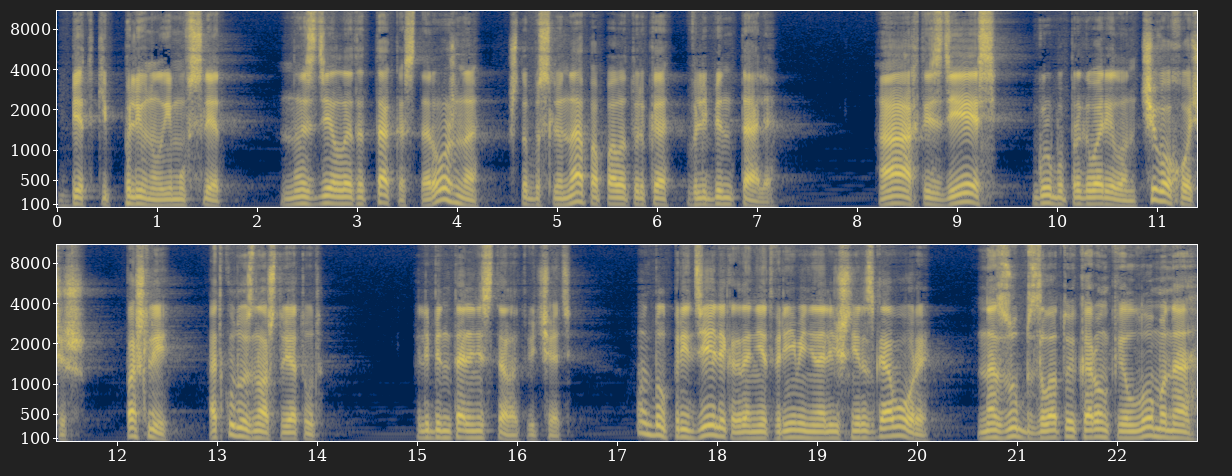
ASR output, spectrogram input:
Бетки плюнул ему вслед, но сделал это так осторожно, чтобы слюна попала только в лебенталя. «Ах, ты здесь!» — грубо проговорил он. «Чего хочешь? Пошли. Откуда узнал, что я тут?» Лебенталь не стал отвечать. Он был при деле, когда нет времени на лишние разговоры. На зуб с золотой коронкой Ломана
